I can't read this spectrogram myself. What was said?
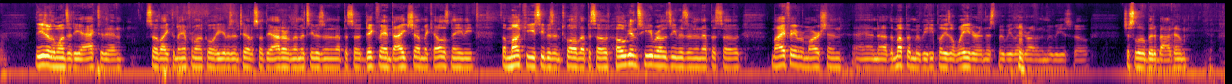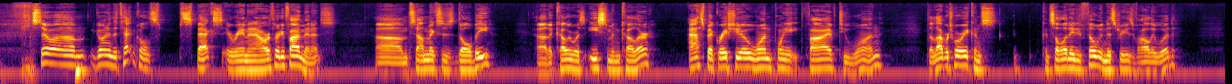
These are the ones that he acted in. So like The Man from Uncle, he was in two episodes. The Outer Limits, he was in an episode. Dick Van Dyke Show, McHale's Navy, The Monkees, he was in twelve episodes. Hogan's Heroes, he was in an episode. My Favorite Martian and uh, the Muppet movie. He plays a waiter in this movie later on in the movie. So just a little bit about him. So, um, going into the technical specs, it ran an hour thirty five minutes. Um, sound mix is Dolby. Uh, the color was Eastman color. Aspect ratio one point eight five to one. The laboratory cons- Consolidated Film Industries of Hollywood.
